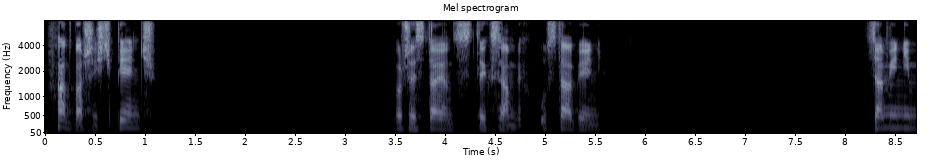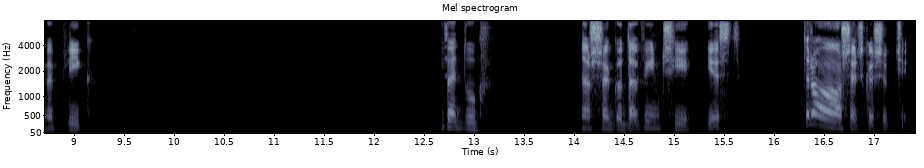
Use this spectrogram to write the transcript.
w H265 korzystając z tych samych ustawień zamienimy plik według naszego DaVinci jest troszeczkę szybciej.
